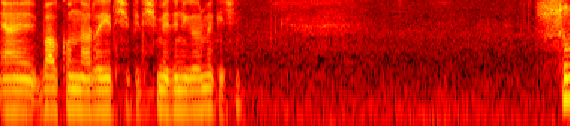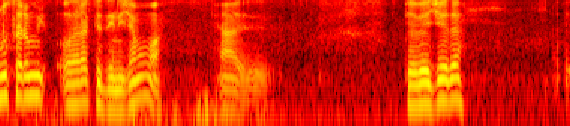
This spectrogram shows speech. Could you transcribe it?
yani balkonlarda yetişip yetişmediğini görmek için. Sulu tarım olarak da deneyeceğim ama yani PVC'de e,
